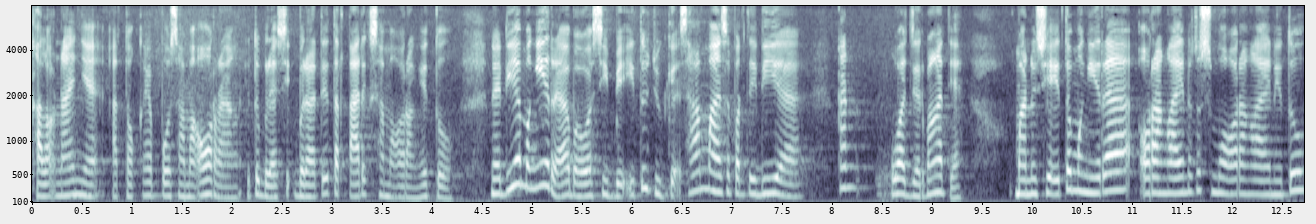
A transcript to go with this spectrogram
kalau nanya atau kepo sama orang itu berarti berarti tertarik sama orang itu. Nah dia mengira bahwa si B itu juga sama seperti dia. Kan wajar banget ya. Manusia itu mengira orang lain itu semua orang lain itu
